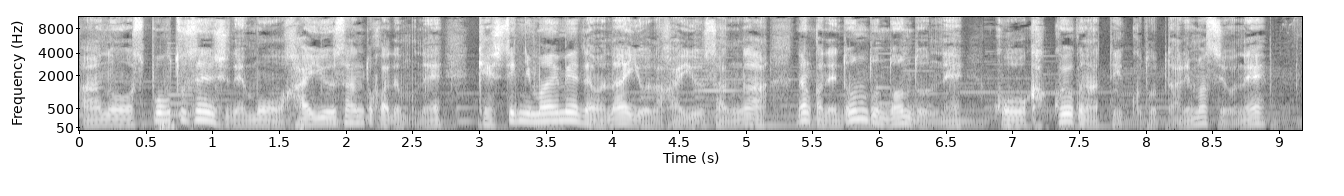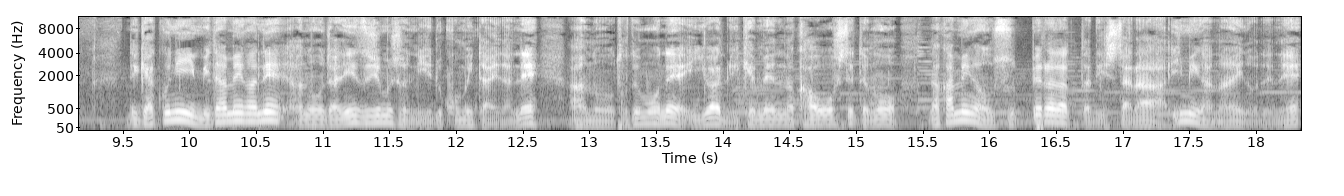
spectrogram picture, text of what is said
あのスポーツ選手でも俳優さんとかでもね決して2枚目ではないような俳優さんがなんかねどんどんどんどんねこうかっこよくなっていくことってありますよね。で逆に見た目がねあのジャニーズ事務所にいる子みたいなねあのとてもねいわゆるイケメンな顔をしてても中身が薄っぺらだったりしたら意味がないのでね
